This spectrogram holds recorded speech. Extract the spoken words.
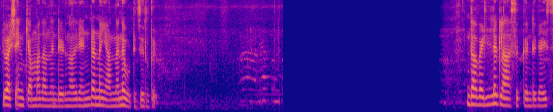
ഒരു പക്ഷേ എനിക്ക് അമ്മ തന്നിട്ടുണ്ടായിരുന്നു. അത് രണ്ടെണ്ണം ഞാൻ തന്നെ പൊട്ടിച്ചെറുത് എന്താ വെള്ള ഗ്ലാസ് ഒക്കെ ഉണ്ട് ഗൈസ്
